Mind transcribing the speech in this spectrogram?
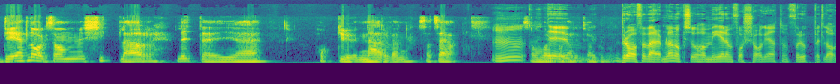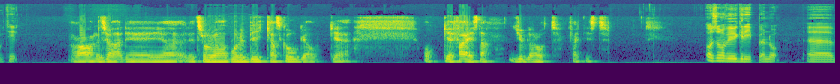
det är ett lag som kittlar lite i eh, hockeynerven så att säga. Mm, det är bra för Värmland också att ha mer än Forshaga, att de får upp ett lag till. Ja, det tror jag. Det, det tror jag både BIK Karlskoga och, eh, och Färjestad jublar åt faktiskt. Och så har vi ju Gripen då. Eh,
